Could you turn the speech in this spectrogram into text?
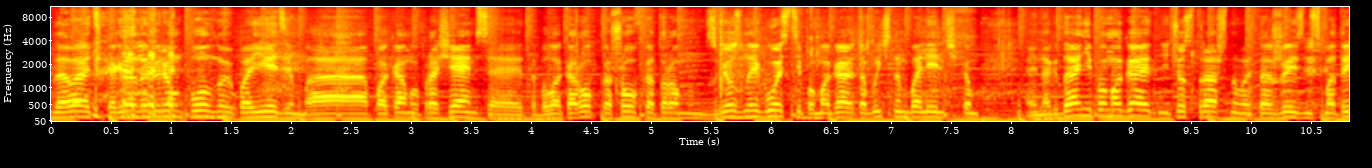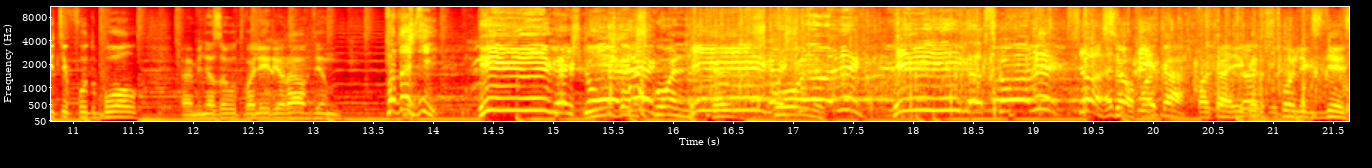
Давайте, когда наберем полную, поедем. А пока мы прощаемся, это была коробка шоу, в котором звездные гости помогают обычным болельщикам. А иногда не помогают, ничего страшного, это жизнь. Смотрите футбол. А Меня зовут Валерий Равдин. Подожди! Игорь Школьник! Игорь Школьник, Игорь Школьник. Школьник! Игорь Школьник! Все, Все, пока, пока, Игорь Школик здесь.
